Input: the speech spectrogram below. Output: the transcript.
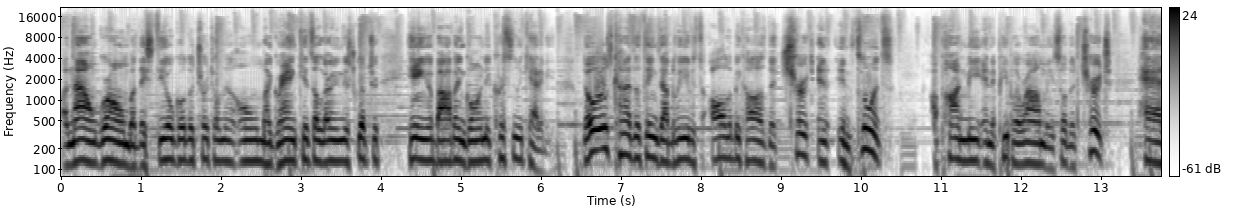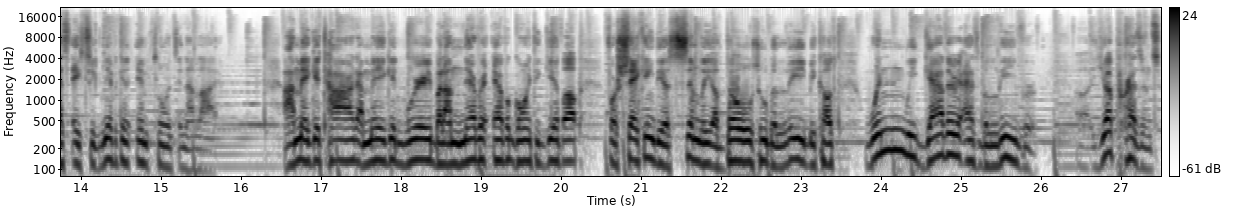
are now grown, but they still go to church on their own. My grandkids are learning the scripture, hearing a Bible, and going to Christian Academy. Those kinds of things, I believe, it's all because the church influence upon me and the people around me. So the church has a significant influence in our life. I may get tired, I may get weary, but I'm never ever going to give up forsaking the assembly of those who believe because when we gather as believer, uh, your presence,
